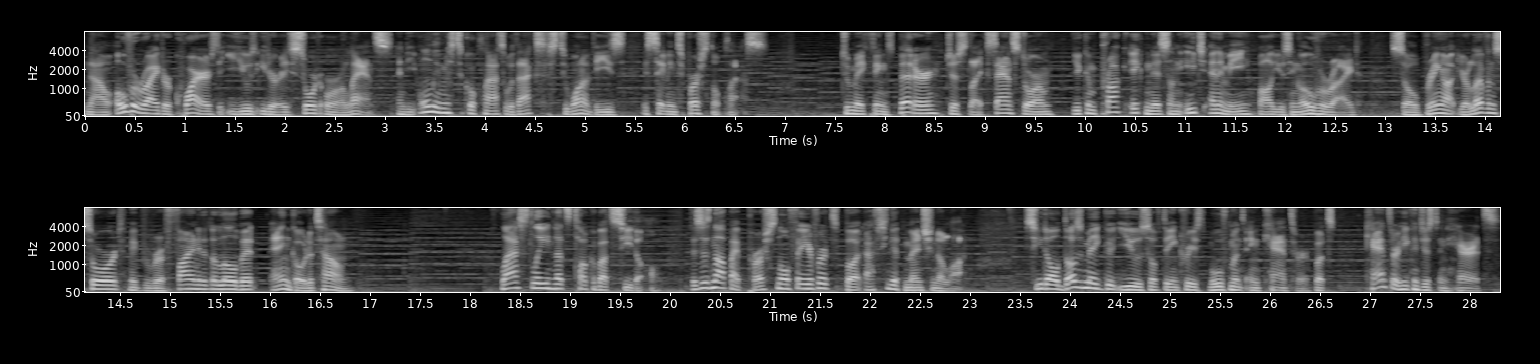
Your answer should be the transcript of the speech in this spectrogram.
Now, Override requires that you use either a sword or a lance, and the only mystical class with access to one of these is Céline's personal class. To make things better, just like Sandstorm, you can proc Ignis on each enemy while using Override, so bring out your Levin sword, maybe refine it a little bit, and go to town. Lastly, let's talk about Seadall. This is not my personal favorite, but I've seen it mentioned a lot. Seadall does make good use of the increased movement and Canter, but Canter he can just inherit.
